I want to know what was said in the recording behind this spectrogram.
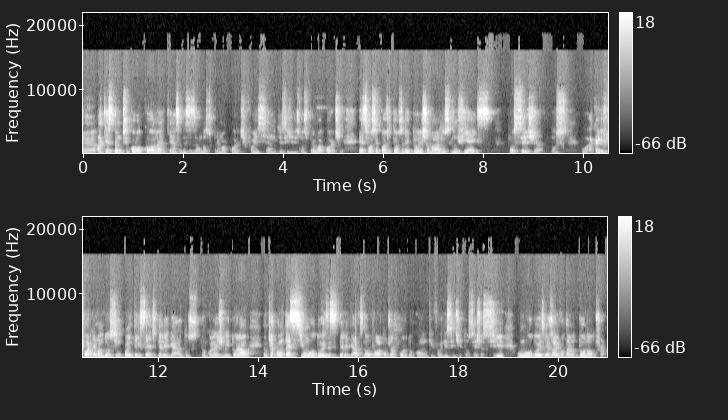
É, a questão que se colocou, né, que essa decisão da Suprema Corte foi esse ano decidir isso na Suprema Corte, é se você pode ter os eleitores chamados infiéis, ou seja, os, a Califórnia mandou 57 delegados para o colégio eleitoral, e o que acontece se um ou dois desses delegados não votam de acordo com o que foi decidido? Ou seja, se um ou dois resolvem votar no Donald Trump,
